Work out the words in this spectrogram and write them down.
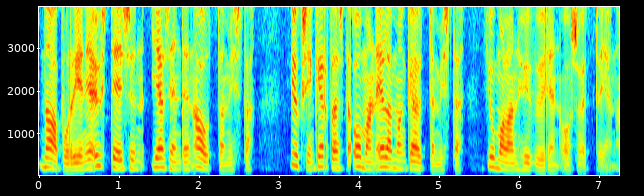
Naapurien ja yhteisön jäsenten auttamista, yksinkertaista oman elämän käyttämistä Jumalan hyvyyden osoittajana,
